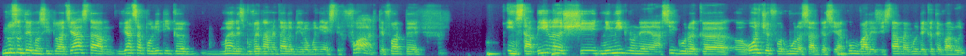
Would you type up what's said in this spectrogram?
Nu suntem în situația asta. Viața politică, mai ales guvernamentală din România, este foarte, foarte instabilă și nimic nu ne asigură că uh, orice formulă s-ar găsi acum va rezista mai mult de câteva luni.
